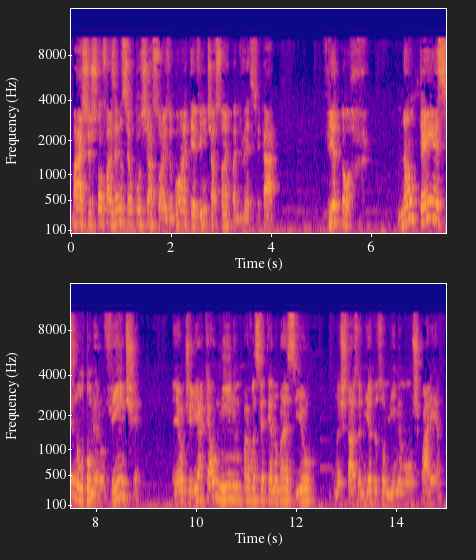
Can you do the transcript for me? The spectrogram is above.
Baixo, estou fazendo o seu curso de ações. O bom é ter 20 ações para diversificar. Vitor, não tem esse número. 20, eu diria que é o mínimo para você ter no Brasil. Nos Estados Unidos, o mínimo uns 40.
